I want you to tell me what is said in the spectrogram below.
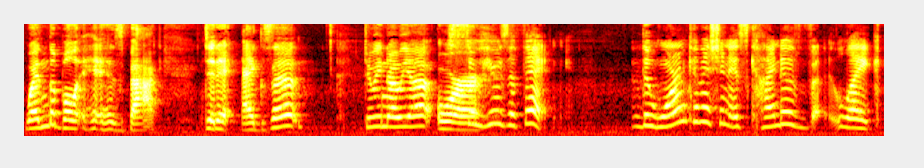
when the bullet hit his back, did it exit? Do we know yet? Or So here's the thing. The Warren Commission is kind of like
